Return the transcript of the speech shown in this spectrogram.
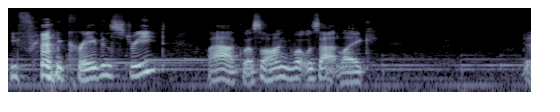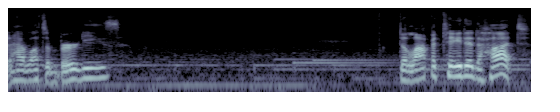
You found Craven Street? Wow, Kwasong, what was that like? Did it have lots of birdies? Dilapidated hut.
